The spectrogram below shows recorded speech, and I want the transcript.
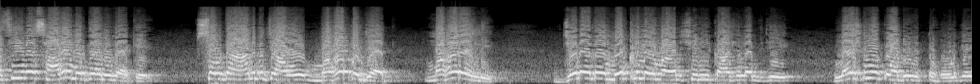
ਅਸੀਂ ਇਹਨਾਂ ਸਾਰੇ ਮੁੱਦਿਆਂ ਨੂੰ ਲੈ ਕੇ ਸੰਵਿਧਾਨ ਬਚਾਓ ਮਹਾ ਪੰਚਾਇਤ ਮਹਾ ਰੈਲੀ ਜਿਨ੍ਹਾਂ ਦੇ ਮੁੱਖ ਮਹਿਮਾਨ ਸ਼੍ਰੀ ਕਾਸ਼ਨੰਦ ਜੀ ਨੈਸ਼ਨਲ ਕੋਆਰਡੀਨੇਟਰ ਹੋਣਗੇ,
